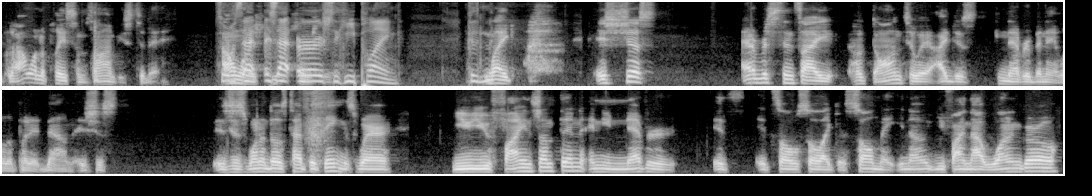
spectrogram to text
But I want to play some zombies today. So I it's wanna that shoot that urge shit. to keep playing. Because Like, it's just ever since I hooked on to it, I just never been able to put it down. It's just it's just one of those type of things where you you find something and you never it's it's also like a soulmate you know you find that one girl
